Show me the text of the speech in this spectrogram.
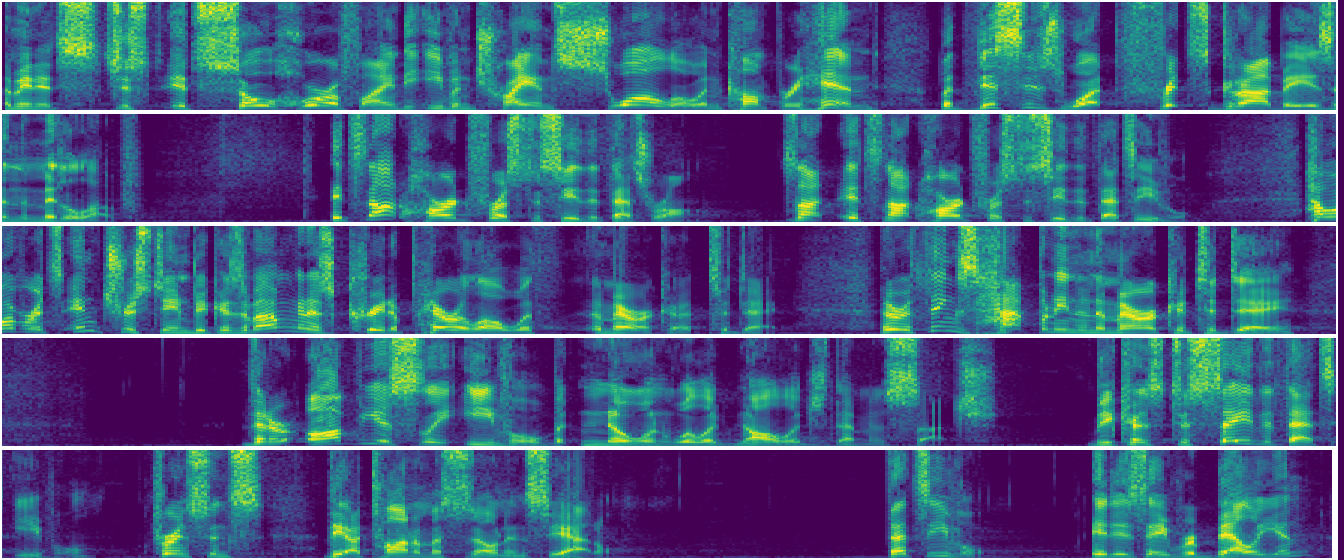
I mean, it's just, it's so horrifying to even try and swallow and comprehend, but this is what Fritz Graebe is in the middle of. It's not hard for us to see that that's wrong. It's not, it's not hard for us to see that that's evil. However, it's interesting because if I'm going to create a parallel with America today, there are things happening in America today that are obviously evil, but no one will acknowledge them as such. Because to say that that's evil, for instance, the autonomous zone in Seattle, that's evil. It is a rebellion.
